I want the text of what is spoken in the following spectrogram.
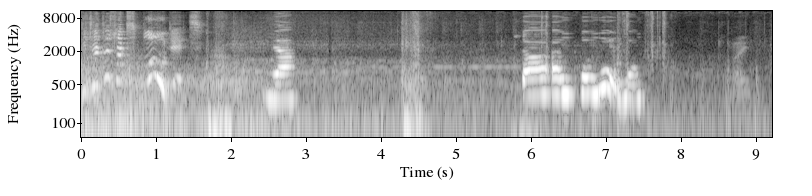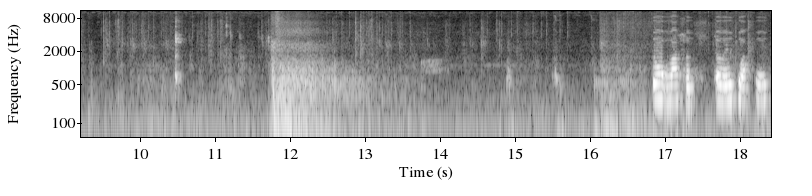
Did you just explode it? Yeah. Start and kill you then. Right. Don't mess with Billy's weapon.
